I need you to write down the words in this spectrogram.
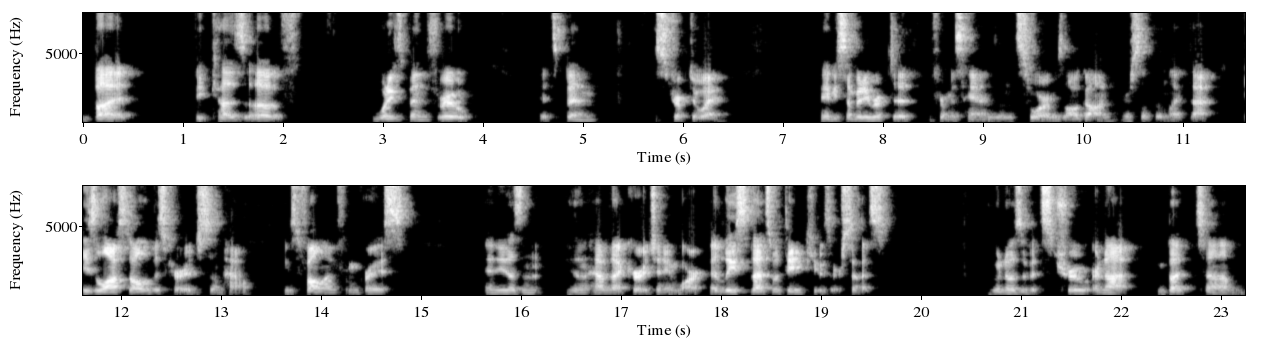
but because of what he's been through, it's been stripped away maybe somebody ripped it from his hands and swore it was all gone or something like that. He's lost all of his courage somehow. He's fallen from grace and he doesn't he doesn't have that courage anymore. At least that's what the accuser says. Who knows if it's true or not? But um,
